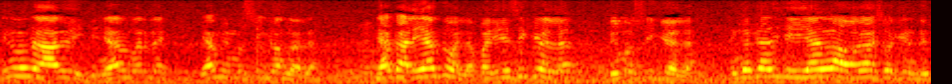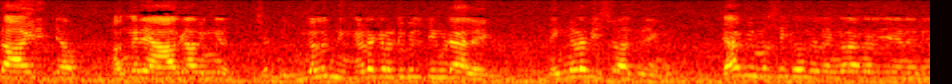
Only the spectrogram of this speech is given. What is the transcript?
നിങ്ങളൊന്ന് ആലോചിക്കും. ഞാൻ വെറുതെ ഞാൻ വിമർശിക്കുമെന്നല്ല ഞാൻ കളിയാക്കുമല്ല പരിഹസിക്കുകയല്ല വിമർശിക്കുകയല്ല നിങ്ങൾക്ക് അത് ചെയ്യാനുള്ള അവകാശമൊക്കെ ഉണ്ട്. ഇതായിരിക്കാം. അങ്ങനെ ആകാം ഇങ്ങനെ പക്ഷെ നിങ്ങൾ നിങ്ങളുടെ ക്രെഡിബിലിറ്റിയും കൂടെ ആലോചിക്കും. നിങ്ങളുടെ വിശ്വാസതയും കൂടെ. ഞാൻ വിമർശിക്കുന്നില്ല നിങ്ങൾ അങ്ങനെ ചെയ്യണതിന്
